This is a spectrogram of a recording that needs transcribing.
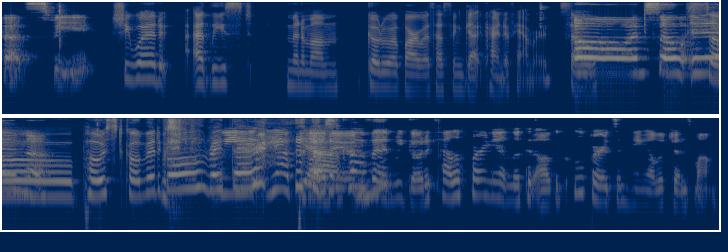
That's sweet. She would at least minimum go to a bar with us and get kind of hammered. So oh, I'm so in. So post COVID goal right We- there. Yeah, Yeah. post COVID, we go to California and look at all the cool birds and hang out with Jen's mom.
